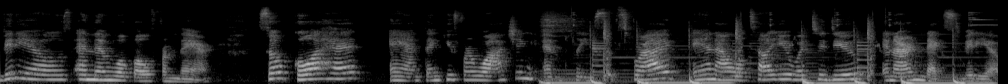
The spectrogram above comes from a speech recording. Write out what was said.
videos and then we'll go from there. So go ahead and thank you for watching and please subscribe and I will tell you what to do in our next video.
